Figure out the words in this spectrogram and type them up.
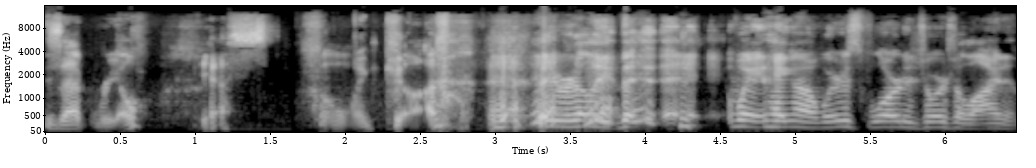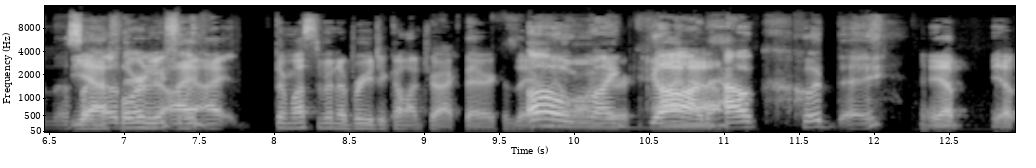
Is that real? Yes. Oh my god. they really they, they- wait hang on where's florida georgia line in this I yeah, know Florida. usually- I, I there must have been a breach of contract there because they. Oh no my longer- I god how could they Yep. Yep.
